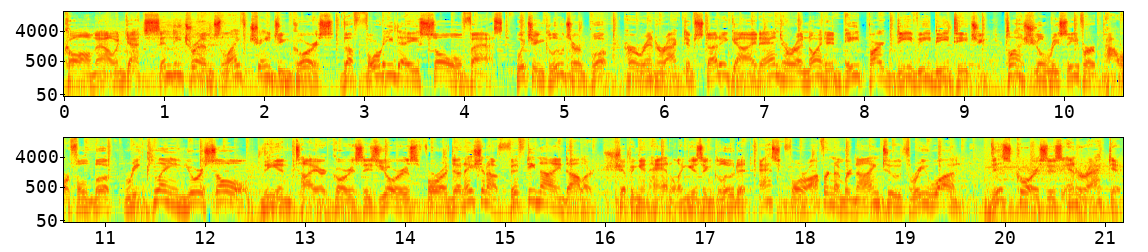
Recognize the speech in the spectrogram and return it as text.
Call now and get Cindy Trimm's life changing course, The 40 Day Soul Fast, which includes her book, her interactive study guide, and her anointed 8 part DVD teaching. Plus, you'll receive her powerful book, Reclaim Your Soul. The entire course is yours for a donation of $59. Shipping and handling is included. Ask for offer number 9231. This course is interactive.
